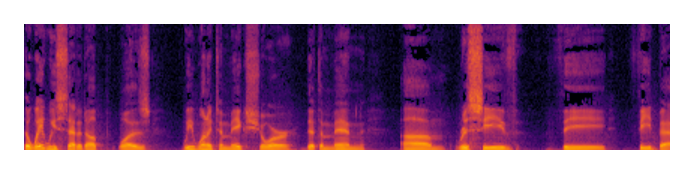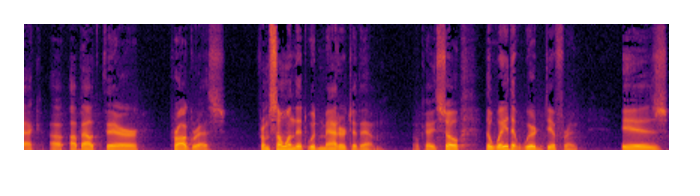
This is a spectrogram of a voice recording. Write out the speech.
the way we set it up was we wanted to make sure that the men um, receive the feedback uh, about their progress from someone that would matter to them. Okay, so the way that we're different is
